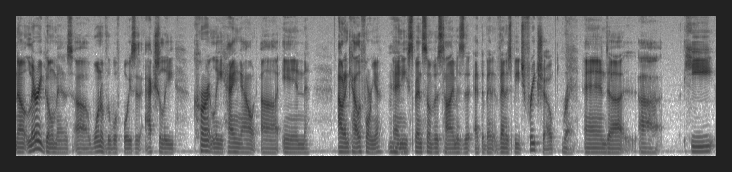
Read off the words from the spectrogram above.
Now, Larry Gomez, uh, one of the Wolf Boys, is actually currently hanging out uh, in out in California, Mm-hmm. and he spends some of his time is at the Venice Beach Freak Show. Right. And uh, uh, he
